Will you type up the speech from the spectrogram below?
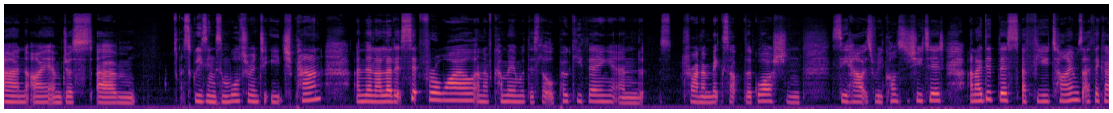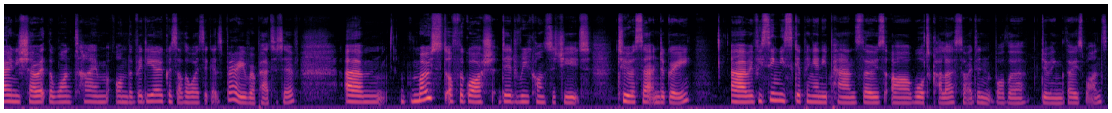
and I am just um, squeezing some water into each pan and then I let it sit for a while and I've come in with this little pokey thing and trying to mix up the gouache and see how it's reconstituted. And I did this a few times. I think I only show it the one time on the video because otherwise it gets very repetitive. Um, most of the gouache did reconstitute to a certain degree. Um, if you see me skipping any pans those are watercolor so I didn't bother doing those ones.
